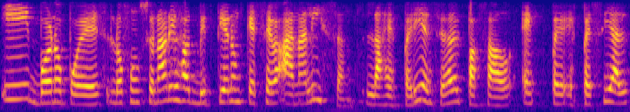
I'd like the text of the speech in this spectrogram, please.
y bueno, pues los funcionarios advirtieron que se analizan las experiencias del pasado, especial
